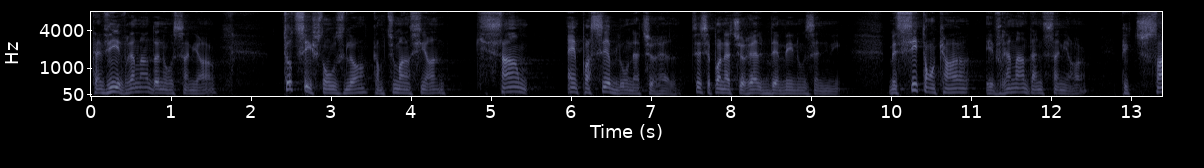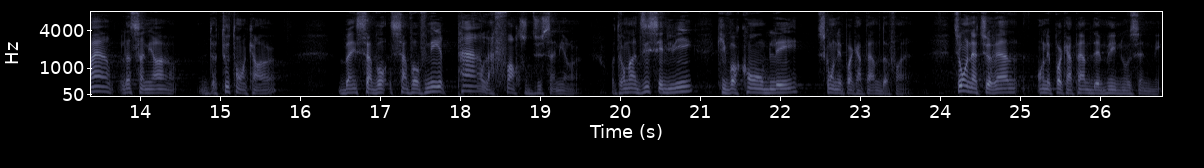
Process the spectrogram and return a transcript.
ta vie est vraiment donnée au Seigneur, toutes ces choses-là, comme tu mentionnes, qui semblent impossibles au naturel. Tu sais, c'est pas naturel d'aimer nos ennemis. Mais si ton cœur est vraiment dans le Seigneur, puis que tu sers le Seigneur de tout ton cœur, ben ça va, ça va venir par la force du Seigneur. Autrement dit, c'est lui qui va combler ce qu'on n'est pas capable de faire. Tu sais, au naturel, on n'est pas capable d'aimer nos ennemis.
